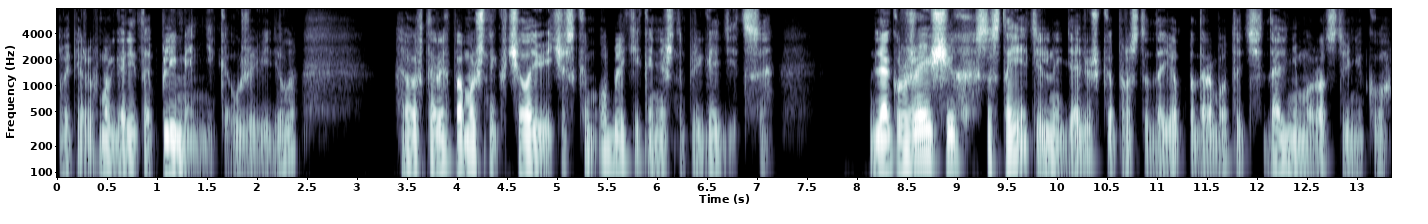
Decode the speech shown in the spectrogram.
Во-первых, Маргарита племянника уже видела, а во-вторых, помощник в человеческом облике, конечно, пригодится. Для окружающих состоятельный дядюшка просто дает подработать дальнему родственнику,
